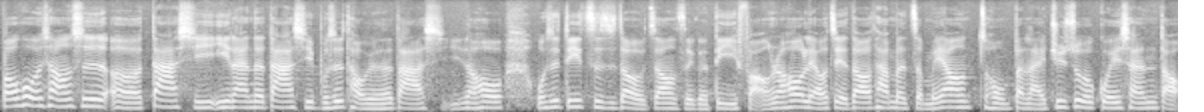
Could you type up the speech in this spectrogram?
包括像是呃大溪宜兰的大溪不是桃园的大溪，然后我是第一次知道有这样子一个地方，然后了解到他们怎么样从本来居住的龟山岛，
